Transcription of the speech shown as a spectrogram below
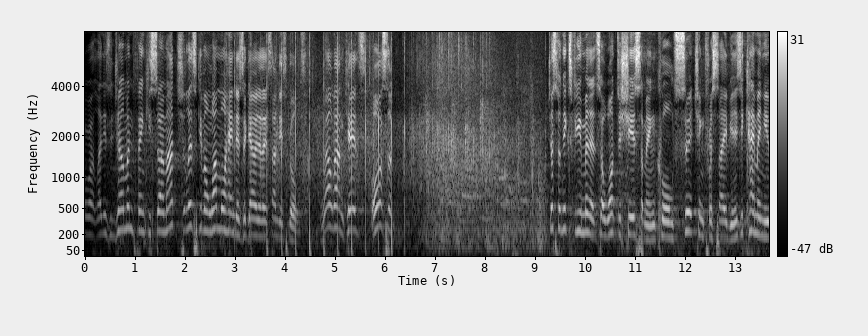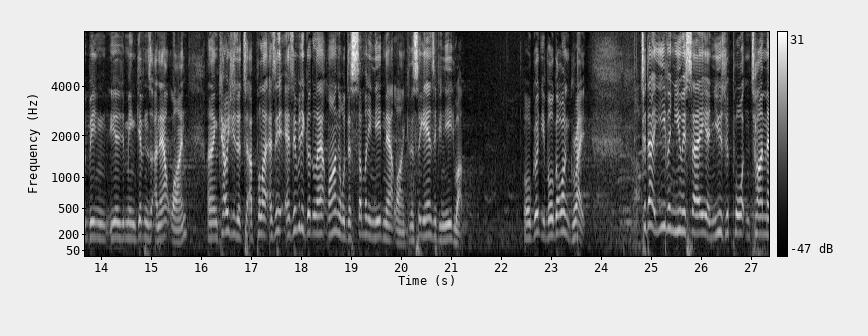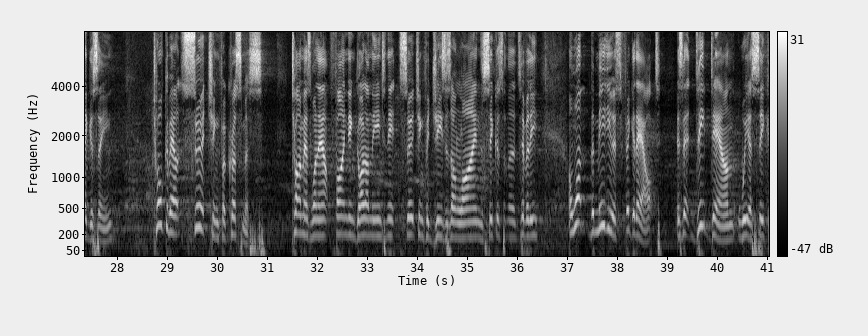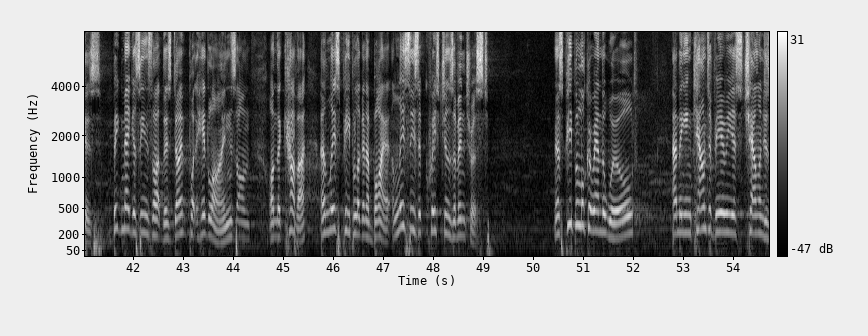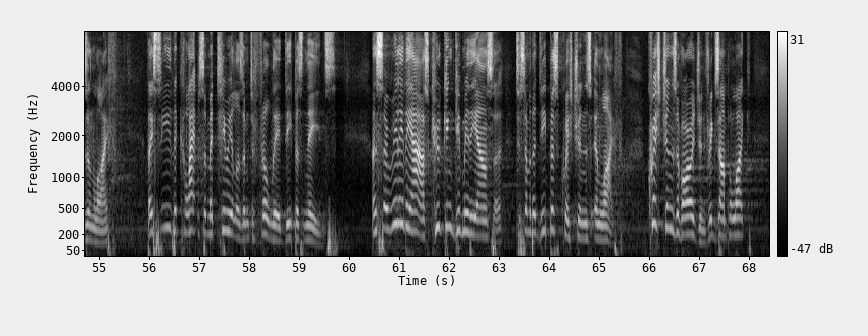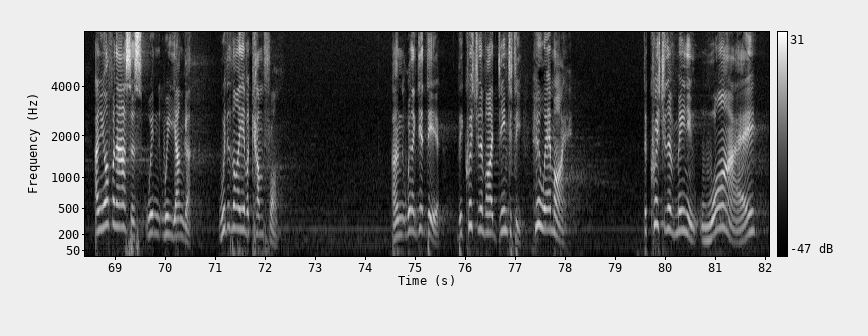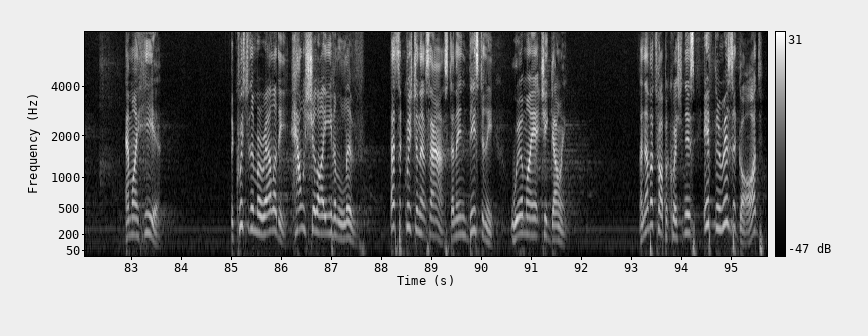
All right, ladies and gentlemen, thank you so much. Let's give them one more hand as they go to their Sunday schools. Well done, kids. Awesome. Just for the next few minutes, I want to share something called Searching for a Saviour. As you came in, you've been, you've been given an outline. And I encourage you to t- pull out. Has, has everybody got an outline, or does somebody need an outline? Can I see hands if you need one? All good? You've all got one? Great. Today, even USA and News Report and Time Magazine talk about searching for Christmas. Time has one out, finding God on the internet, searching for Jesus online, the secrets of the Nativity. And what the media has figured out is that deep down, we are seekers. Big magazines like this don't put headlines on, on the cover unless people are going to buy it, unless these are questions of interest. Now, as people look around the world and they encounter various challenges in life, they see the collapse of materialism to fill their deepest needs. And so, really, they ask who can give me the answer to some of the deepest questions in life? Questions of origin, for example, like, and you often ask us when we're younger, where did I ever come from? And when I get there, the question of identity, who am I? The question of meaning, why am I here? The question of morality, how should I even live? That's the question that's asked. And then destiny, where am I actually going? Another type of question is if there is a God,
